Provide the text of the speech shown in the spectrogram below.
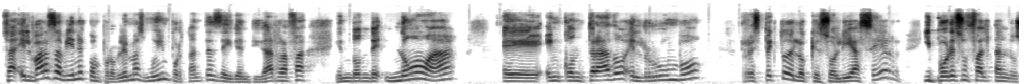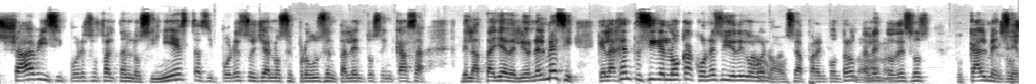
O sea, el Barça viene con problemas muy importantes de identidad, Rafa, en donde no ha eh, encontrado el rumbo respecto de lo que solía ser. Y por eso faltan los Xavis, y por eso faltan los Iniestas, y por eso ya no se producen talentos en casa de la talla de Lionel Messi. Que la gente sigue loca con eso. Y yo digo, bueno, o sea, para encontrar un talento de esos, pues cálmense.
